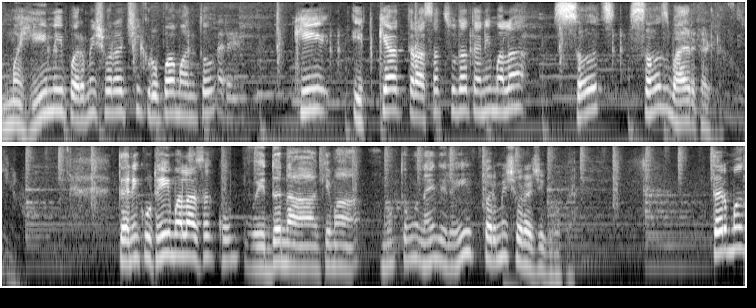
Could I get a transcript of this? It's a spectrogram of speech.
मग ही मी परमेश्वराची कृपा मानतो. की इतक्या त्रासात सुद्धा त्यांनी मला सहज सहज बाहेर काढलं. त्यांनी कुठेही मला असं खूप वेदना किंवा मग तो नाही दिलं. ही परमेश्वराची कृपा आहे. तर मग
